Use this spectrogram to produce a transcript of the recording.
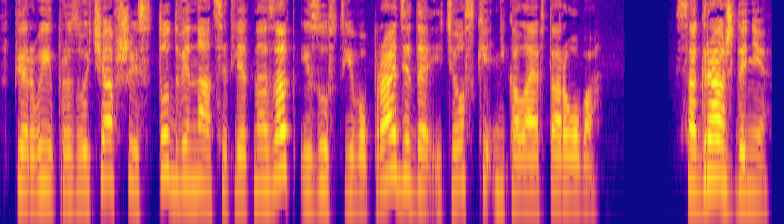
впервые прозвучавшие 112 лет назад из уст его прадеда и тезки Николая II. «Сограждане,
